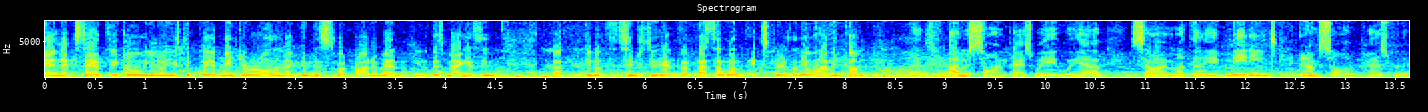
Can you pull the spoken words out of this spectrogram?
And Excentrico, you know, used to play a major role, and I think this is what brought him in. You know, this magazine that, you know, seems to have, that, that's the one experience that they all have in common. I'm so impressed. We, we have semi-monthly meetings, and I'm so impressed with the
